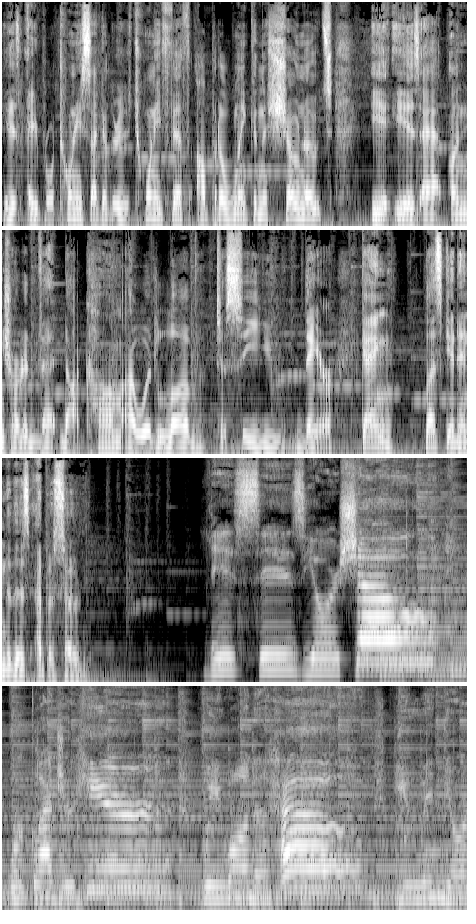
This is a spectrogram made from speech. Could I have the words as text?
it is April 22nd through the 25th. I'll put a link in the show notes. It is at unchartedvet.com. I would love to see you there. Gang, let's get into this episode. This is your show. We're glad you're here. We want to help you in your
